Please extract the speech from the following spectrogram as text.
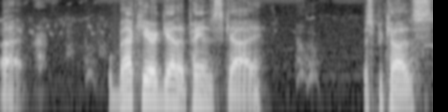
Alright. We're back here again at Painted Sky. Just because.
